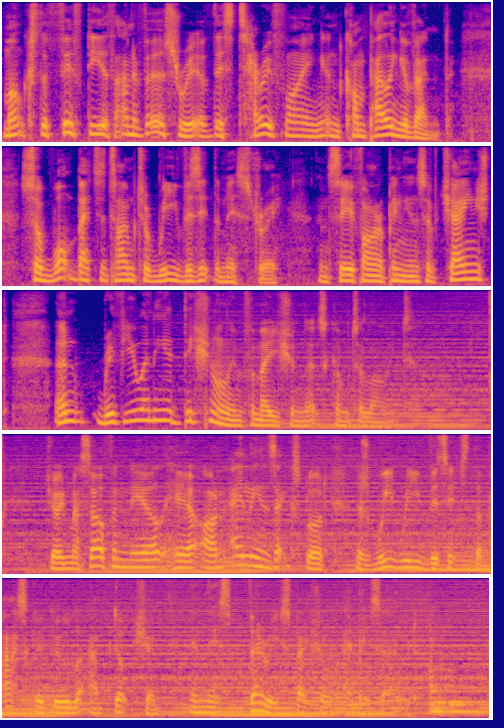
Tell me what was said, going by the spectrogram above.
marks the 50th anniversary of this terrifying and compelling event. So, what better time to revisit the mystery? And see if our opinions have changed and review any additional information that's come to light. Join myself and Neil here on Aliens Explored as we revisit the Pascagoula abduction in this very special episode.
